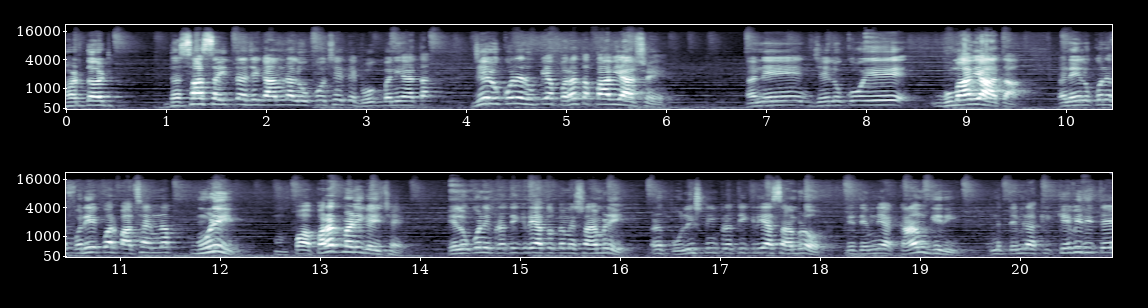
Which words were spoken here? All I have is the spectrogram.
હળદડ ધસા સહિતના જે ગામના લોકો છે તે ભોગ બન્યા હતા. જે લોકોને રૂપિયા પરત અપાવ્યા છે અને જે લોકોએ ગુમાવ્યા હતા. અને એ લોકોને ફરી એકવાર પાછા એમના મૂડી પરત મળી ગઈ છે. એ લોકોની પ્રતિક્રિયા તો તમે સાંભળી અને પોલીસની પ્રતિક્રિયા સાંભળો કે તેમની આ કામગીરી અને તેમના કેવી રીતે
